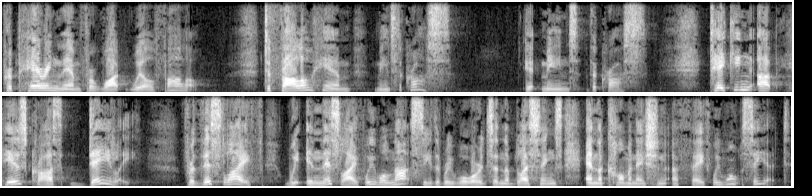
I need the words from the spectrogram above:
preparing them for what will follow. To follow him means the cross. It means the cross. Taking up his cross daily. For this life, we, in this life, we will not see the rewards and the blessings and the culmination of faith. We won't see it.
